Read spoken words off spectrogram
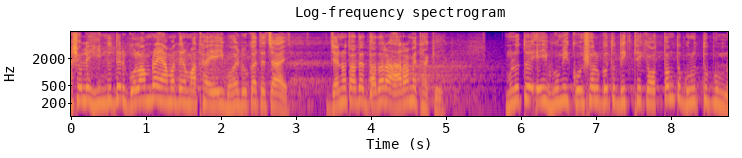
আসলে হিন্দুদের গোলামরাই আমাদের মাথায় এই ভয় ঢুকাতে চায়, যেন তাদের দাদারা আরামে থাকে। মূলত এই ভূমি কৌশলগত দিক থেকে অত্যন্ত গুরুত্বপূর্ণ।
